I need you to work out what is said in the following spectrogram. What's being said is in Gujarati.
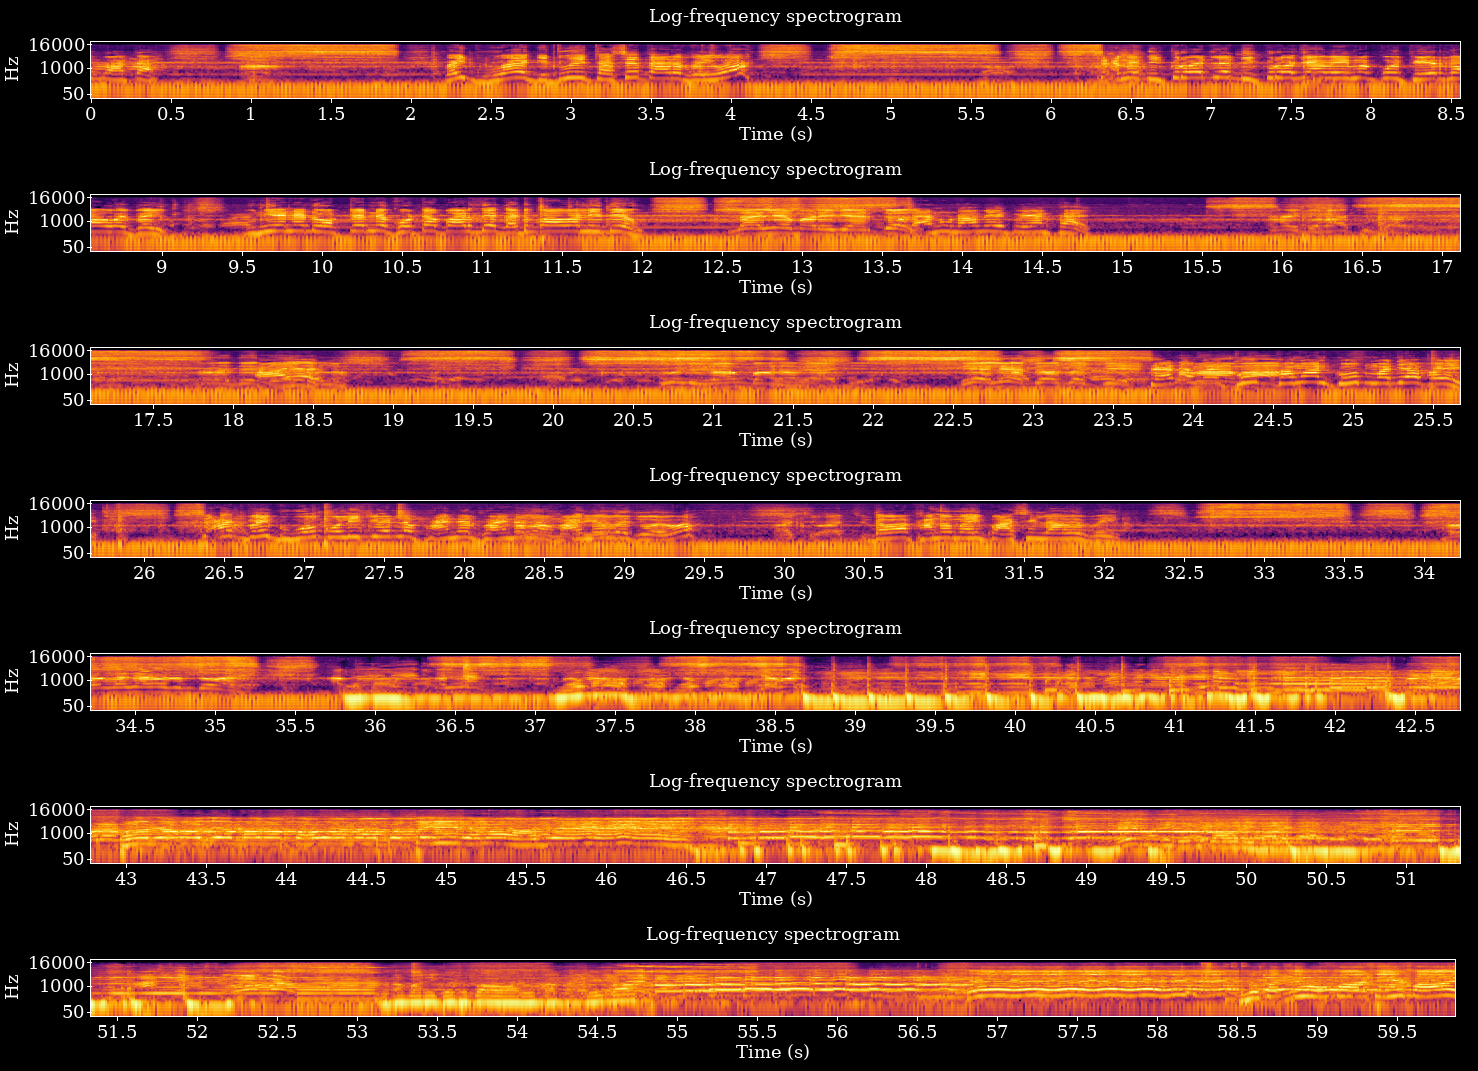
હતા માતા ભાઈ ભુવાએ કીધું એ થશે તારે ભાઈ હો. અને દીકરો એટલે દીકરો જ આવે એમાં કોઈ ફેર ના હોય ભાઈ. દુનિયાના ડોક્ટર ને ખોટા પાડ દે પાવાની દેવ. લાય લે મારે વ્યાન ચલ. આનું નામ એક વેણ થાય. થાય તો હાથી જ આવે જ. બોલો. રામબાણ આજે. લે લે દસ જ છે ખૂબ. ખમાન ખૂબ મજા ભાઈ. આજ ભાઈ ભૂવો બોલી ગયો એટલે ફાઇનલ ફાઇનલ ફાઇનલ જ હોય હો. દવાખાનામાં અહીં પાછી લાવે ભાઈ. હવે વગાડો તમે તમારે કલાક. જવાનું રેવા દે મારા ગઢબાવાળી માં બાપ? 那么ก马的马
